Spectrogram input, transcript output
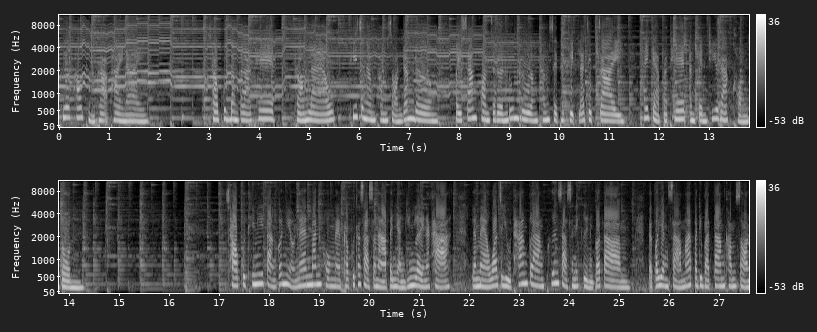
เพื่อเข้าถึงพระภายใน ชาวพุทธบังกลาเทศ พร้อมแล้วที่จะนำคำสอนดั้งเดิม ไปสร้างความเจริญรุ่งเรืองทั้งเศรษฐกิจและจิตใจ ให้แก่ประเทศอันเป็นที่รักของตน ชาวพุทธที่นี่ต่างก็เหนียวแน่นมั่นคงในพระพุทธศาสนาเป็นอย่างยิ่งเลยนะคะ และแม้ว่าจะอยู่ท่ามกลางเพื่อนศาสนิกอื่นก็ตาม แต่ก็ยังสามารถปฏิบัติตามคำสอน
